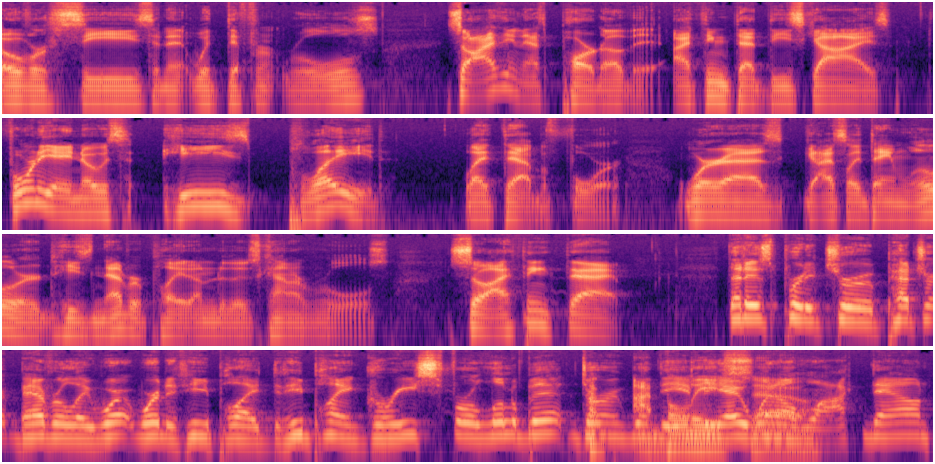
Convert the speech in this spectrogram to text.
overseas and it with different rules. So I think that's part of it. I think that these guys, Fournier knows he's played like that before, whereas guys like Dame Lillard, he's never played under those kind of rules. So I think that That is pretty true. Patrick Beverley, where, where did he play? Did he play in Greece for a little bit during I when the believe NBA went on lockdown?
